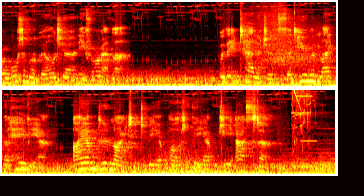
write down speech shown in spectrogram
automobile journey forever. With intelligence and human-like behavior, I am delighted to be a part of the MG Astor.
